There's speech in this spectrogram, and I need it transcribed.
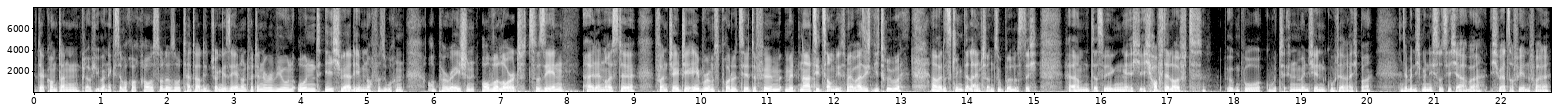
Der kommt dann, glaube ich, übernächste Woche raus oder so. Ted hat ihn schon gesehen und wird ihn reviewen. Und ich werde eben noch versuchen, Operation Overlord zu sehen. Äh, der neueste von J.J. Abrams produzierte Film mit Nazi-Zombies. Mehr weiß ich nicht drüber, aber das klingt allein schon super lustig. Ähm, deswegen, ich, ich hoffe, der läuft irgendwo gut in München, gut erreichbar. Da bin ich mir nicht so sicher, aber ich werde es auf jeden Fall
